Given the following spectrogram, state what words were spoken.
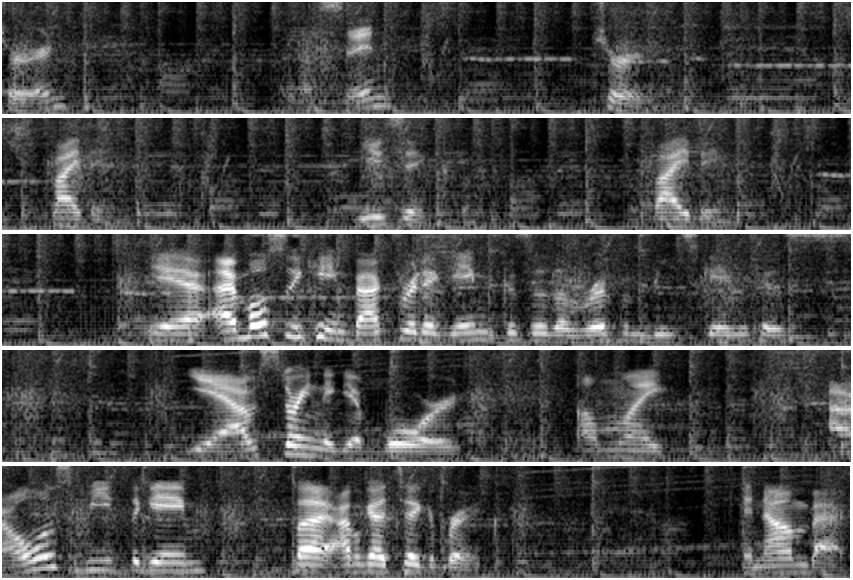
Turn. Listen. Turn. Vibing. Music. Vibing. Yeah, I mostly came back for the game because of the Rhythm Beats game because, yeah, I was starting to get bored. I'm like, I almost beat the game, but I'm gonna take a break. And now I'm back.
